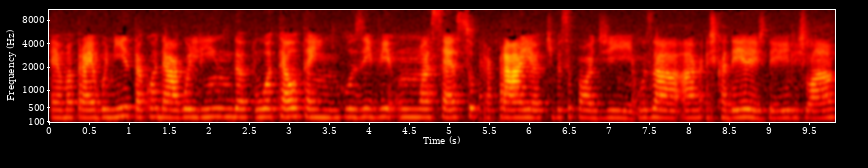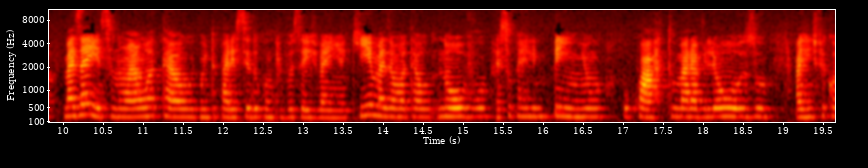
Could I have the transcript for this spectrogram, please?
é uma praia bonita, a cor da água é linda. O hotel tem inclusive um acesso pra praia que você pode usar as cadeiras deles lá. Mas é isso, não é um hotel muito parecido com o que vocês veem aqui, mas é um hotel novo novo, é super limpinho, o quarto maravilhoso. A gente ficou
